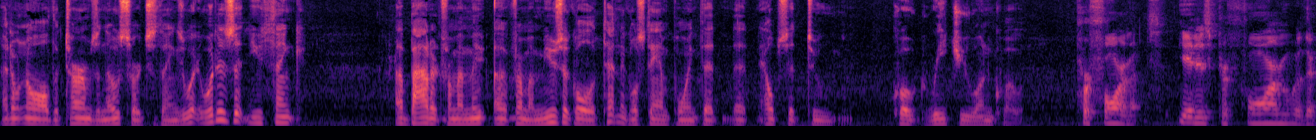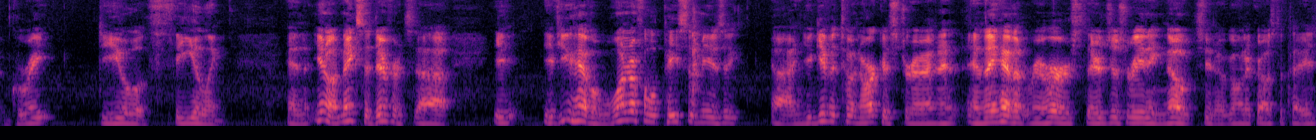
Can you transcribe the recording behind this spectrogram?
I don't know all the terms and those sorts of things. What what is it you think about it from a uh, from a musical technical standpoint that that helps it to quote reach you unquote? Performance. It is performed with a great deal of feeling. And, you know, it makes a difference. Uh, if, if you have a wonderful piece of music uh, and you give it to an orchestra and, it, and they haven't rehearsed, they're just reading notes, you know, going across the page,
